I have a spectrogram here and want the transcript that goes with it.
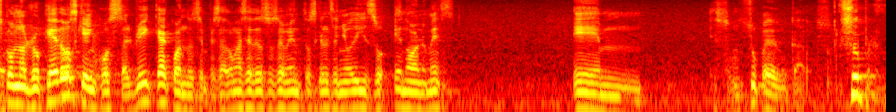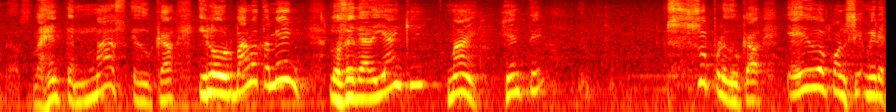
loco. con los roqueros que en Costa Rica, cuando se empezaron a hacer esos eventos que el señor hizo, enormes, em, son súper educados. Súper educados. La gente más educada. Y lo urbano también. Los de Daddy Yankee, my, gente súper educada. He ido con. Mire,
